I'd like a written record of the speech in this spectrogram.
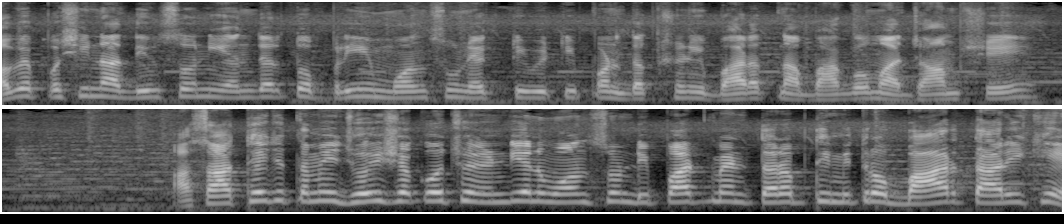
હવે પછીના દિવસોની અંદર તો પ્રી મોન્સૂન એક્ટિવિટી પણ દક્ષિણી ભારતના ભાગોમાં જામશે. આ સાથે જ તમે જોઈ શકો છો ઇન્ડિયન મોન્સૂન ડિપાર્ટમેન્ટ તરફથી મિત્રો બાર તારીખે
